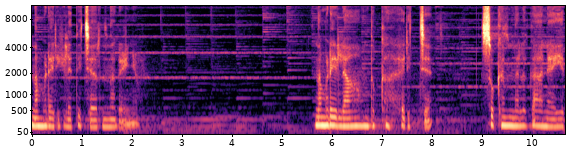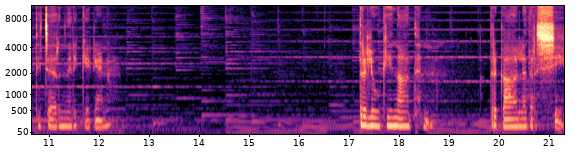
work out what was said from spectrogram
നമ്മുടെ അരികിലെത്തിച്ചേർന്ന് കഴിഞ്ഞു. നമ്മുടെ എല്ലാം ദുഃഖം ഹരിച്ച് സുഖം നൽകാനായി എത്തിച്ചേർന്നിരിക്കുകയാണ്. ത്രിലോകിനാഥൻ ത്രികാലദർശി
